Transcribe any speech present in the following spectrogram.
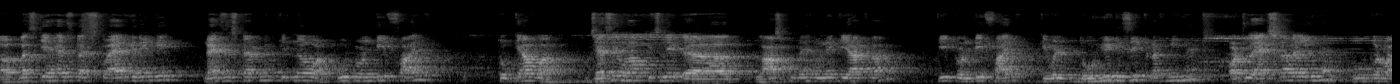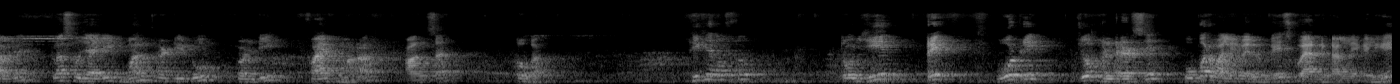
प्लस किया है, उसका स्क्वायर करेंगे। नेक्स्ट स्टेप में कितना हुआ? 225 तो क्या हुआ? जैसे वहाँ पिछले लास्ट में हमने किया था कि 25 केवल दो ही डिजिट रखनी है, और जो एक्स्ट्रा वैल्यू है, वो ऊपर वाले में प्लस हो जाएगी। 132 25 हमारा आंसर होगा। ठीक है दोस्तों? तो ये ट्रिक वो ट्रिक जो 100 से ऊपर वाली वैल्यू के स्क्वायर निकालने के लिए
